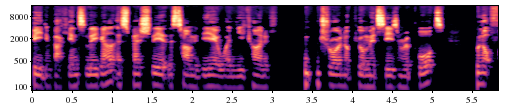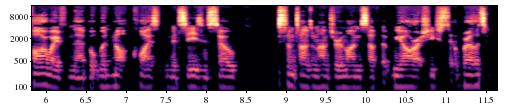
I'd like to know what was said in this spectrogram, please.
feeding back into Liga, especially at this time of the year when you kind of drawing up your mid-season reports. We're not far away from there, but we're not quite at the mid-season. So sometimes I'm having to remind myself that we are actually still relatively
